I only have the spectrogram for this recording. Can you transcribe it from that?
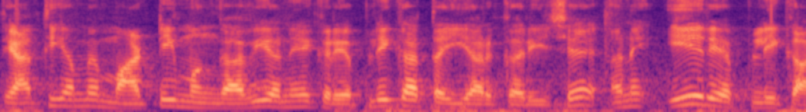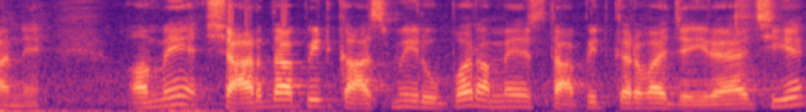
ત્યાંથી અમે માટી મંગાવી અને એક રેપ્લિકા તૈયાર કરી છે અને એ રેપ્લિકાને અમે શારદાપીઠ કાશ્મીર ઉપર અમે સ્થાપિત કરવા જઈ રહ્યા છીએ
